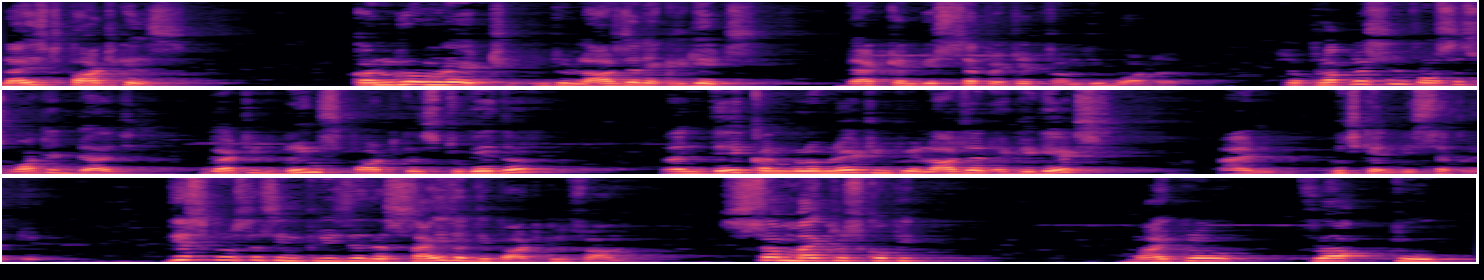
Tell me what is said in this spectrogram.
destabilized particles conglomerate into larger aggregates that can be separated from the water. So flocculation process, what it does, that it brings particles together and they conglomerate into larger aggregates and which can be separated. This process increases the size of the particle from some microscopic micro flock to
